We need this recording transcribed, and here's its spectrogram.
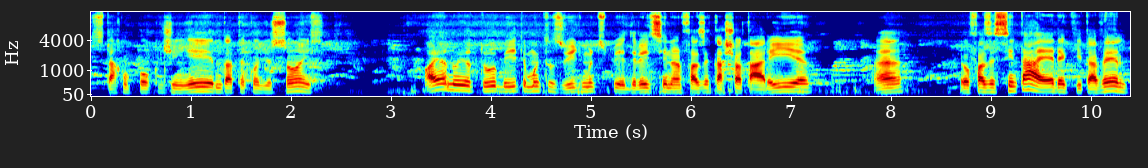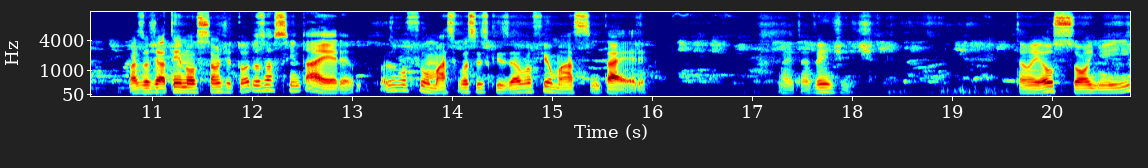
está com pouco dinheiro, não tá tendo condições. Olha no YouTube aí, tem muitos vídeos, muitos pedreiros ensinando a fazer caixotaria. Né? Eu vou fazer cinta aérea aqui, tá vendo? Mas eu já tenho noção de todas as cintas aéreas. Depois eu vou filmar, se vocês quiserem eu vou filmar a cinta aérea. Aí, tá vendo, gente? Então é o sonho aí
